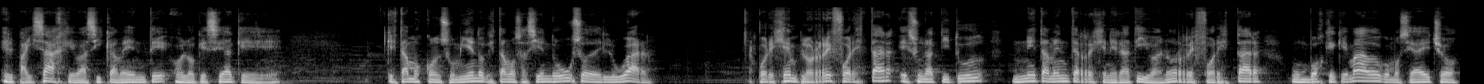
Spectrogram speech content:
el paisaje, básicamente, o lo que sea que, que estamos consumiendo, que estamos haciendo uso del lugar. Por ejemplo, reforestar es una actitud netamente regenerativa, ¿no? Reforestar un bosque quemado, como se ha hecho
